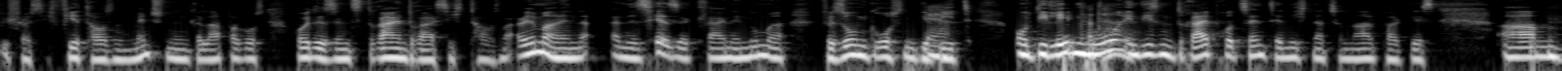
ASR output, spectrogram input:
ich weiß nicht, 4000 Menschen in Galapagos. Heute sind es 33.000. Aber immerhin eine sehr, sehr kleine Nummer für so einen großen Gebiet. Ja. Und die leben Total. nur in diesem drei Prozent, der nicht Nationalpark ist. Ähm, mhm.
